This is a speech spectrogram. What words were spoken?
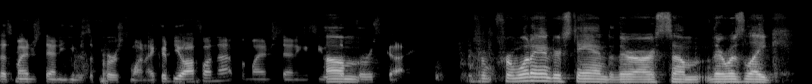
That's my understanding. He was the first one. I could be off on that, but my understanding is he was Um, the first guy. From, from what I understand, there are some. There was like,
